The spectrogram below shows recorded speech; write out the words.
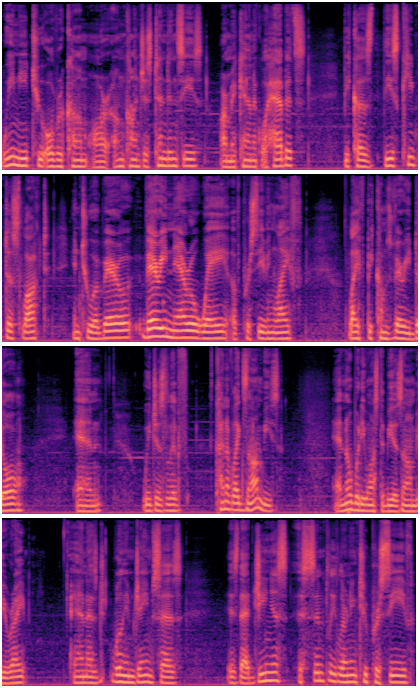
we need to overcome our unconscious tendencies, our mechanical habits, because these keep us locked into a very, very narrow way of perceiving life. Life becomes very dull, and we just live kind of like zombies. And nobody wants to be a zombie, right? And as William James says, is that genius is simply learning to perceive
